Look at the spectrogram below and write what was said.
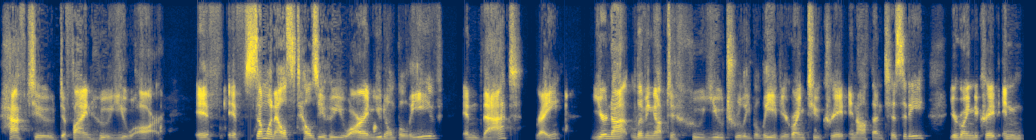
have to define who you are. If if someone else tells you who you are and you don't believe in that, right? You're not living up to who you truly believe. You're going to create inauthenticity. You're going to create in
